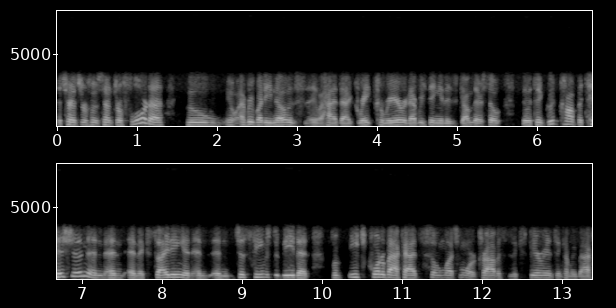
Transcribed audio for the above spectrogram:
the transfer from Central Florida, who you know everybody knows had that great career and everything in his gum there. So, so it's a good competition and and, and exciting, and, and and just seems to be that each quarterback adds so much more. Travis's experience and coming back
